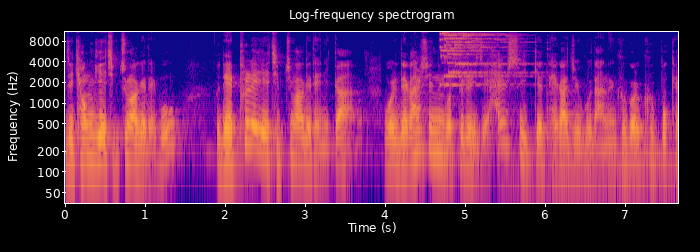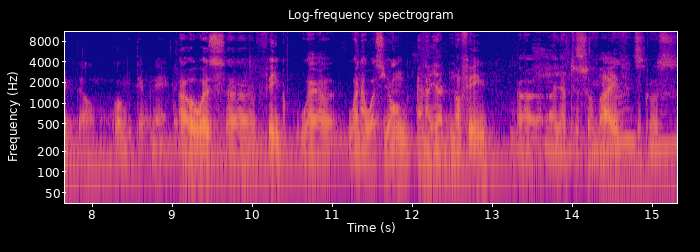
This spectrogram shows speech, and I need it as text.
이제 경기에 집중하게 되고 내 플레이에 집중하게 되니까 원래 내가 할 수 있는 것들을 이제 할 수 있게 돼가지고 나는 그걸 극복했던 거기 때문에. I always uh, think where when I was young and I had nothing, uh, I have to survive because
